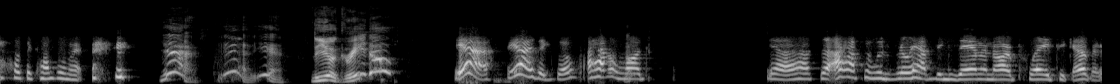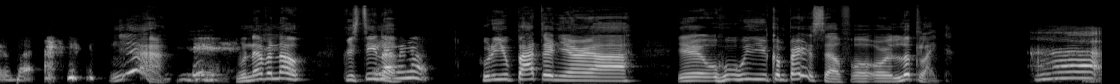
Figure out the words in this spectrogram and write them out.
that's a compliment. yeah, yeah, yeah. Do you agree though? Yeah, yeah, I think so. I haven't watched. Yeah, I have to. I have to. Would really have to examine our play together, but. yeah, we'll never know. Kristina, never know who do you pattern your uh your, who who do you compare yourself or, or look like? Uh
